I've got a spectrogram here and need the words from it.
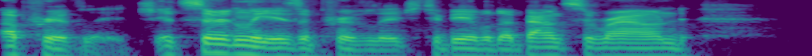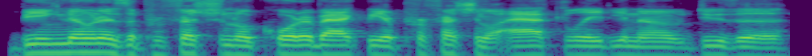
a privilege. It certainly is a privilege to be able to bounce around, being known as a professional quarterback, be a professional athlete. You know, do the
